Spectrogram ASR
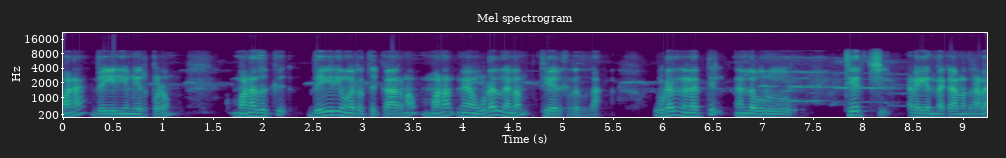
மன தைரியம் ஏற்படும். மனதுக்கு தைரியம் வர்றதுக்கு காரணம் மன உடல் நலம் தேர்கிறது தான் உடல் நலத்தில் நல்ல ஒரு தேர்ச்சி அடைகின்ற காரணத்தினால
